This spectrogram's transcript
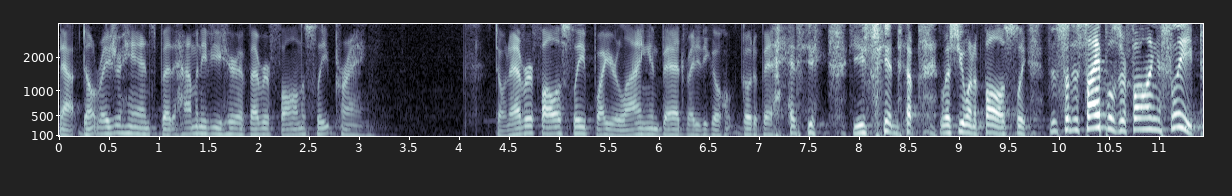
Now, don't raise your hands, but how many of you here have ever fallen asleep praying? Don't ever fall asleep while you're lying in bed ready to go, go to bed. you end up, unless you want to fall asleep. So, disciples are falling asleep.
